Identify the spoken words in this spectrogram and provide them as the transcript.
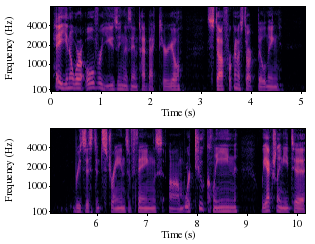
hey, you know, we're overusing this antibacterial stuff. We're going to start building resistant strains of things. Um, we're too clean. We actually need to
